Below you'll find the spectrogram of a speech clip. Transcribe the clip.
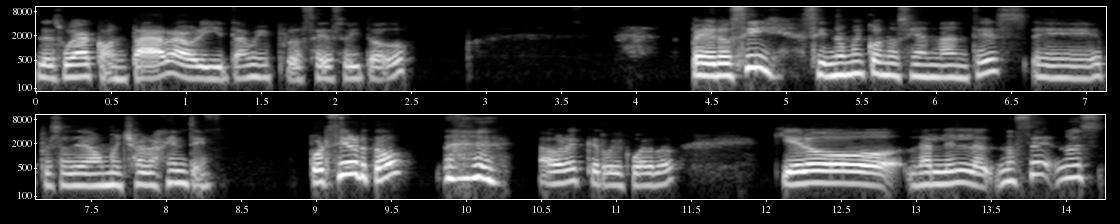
Les voy a contar ahorita mi proceso y todo. Pero sí, si no me conocían antes, eh, pues odiaba mucho a la gente. Por cierto, ahora que recuerdo, quiero darle la, no sé, no es,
